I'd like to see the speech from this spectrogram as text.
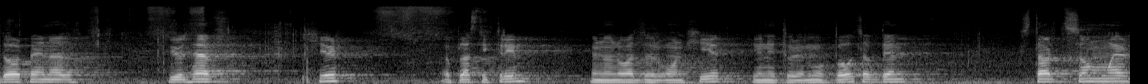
door panel. You will have here a plastic trim and another one here. You need to remove both of them. Start somewhere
